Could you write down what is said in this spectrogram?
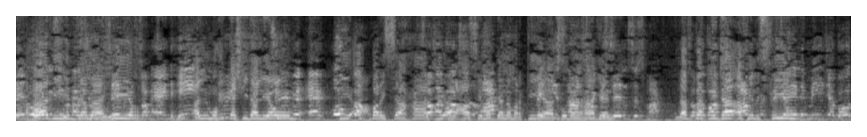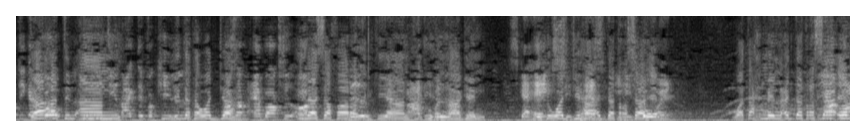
هذه الجماهير المحتشدة اليوم في أكبر الساحات في العاصمة الدنماركية كوبنهاجن. لبت نداء فلسطين. جاءت الآن لتتوجه إلى سفارة الكيان في كوبنهاجن. لتوجه عدة رسائل. وتحمل عدة رسائل.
